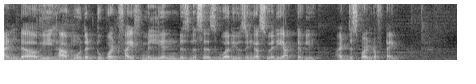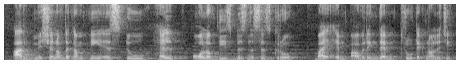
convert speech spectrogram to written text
and uh, we have more than 2.5 million businesses who are using us very actively at this point of time. Our mission of the company is to help all of these businesses grow by empowering them through technology.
